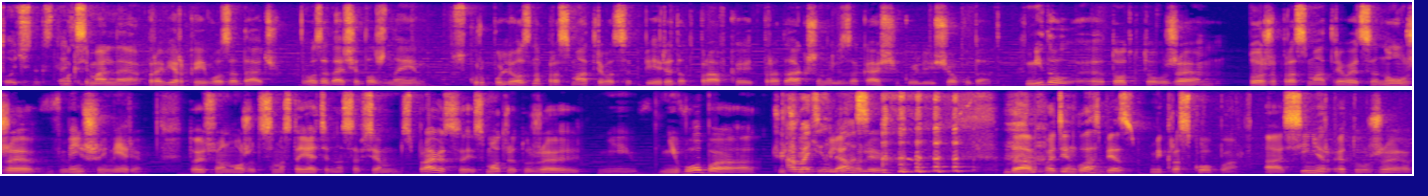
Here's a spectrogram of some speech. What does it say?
точно, кстати. Максимальная проверка его задач. Его задачи должны скрупулезно просматриваться перед отправкой продакшн или заказчику или еще куда-то. Middle э, – тот, кто уже тоже просматривается, но уже в меньшей мере. То есть он может самостоятельно совсем справиться и смотрит уже не, не в оба, а чуть-чуть а в один глянули. Глаз. Да, в один глаз без микроскопа. А синер это уже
